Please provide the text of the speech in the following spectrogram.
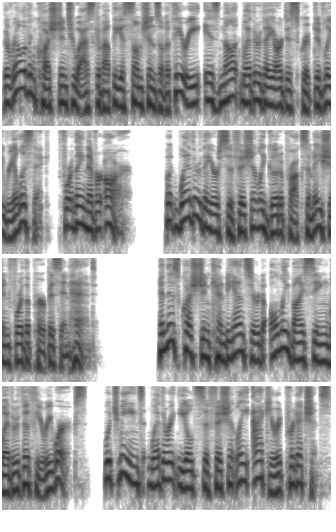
The relevant question to ask about the assumptions of a theory is not whether they are descriptively realistic, for they never are but whether they are sufficiently good approximation for the purpose in hand. And this question can be answered only by seeing whether the theory works, which means whether it yields sufficiently accurate predictions.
